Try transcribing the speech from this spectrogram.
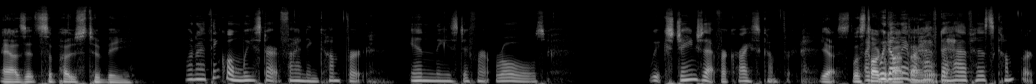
as it's supposed to be. When I think when we start finding comfort in these different roles, we exchange that for Christ's comfort. Yes, let's Like talk we don't ever have to have his comfort.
